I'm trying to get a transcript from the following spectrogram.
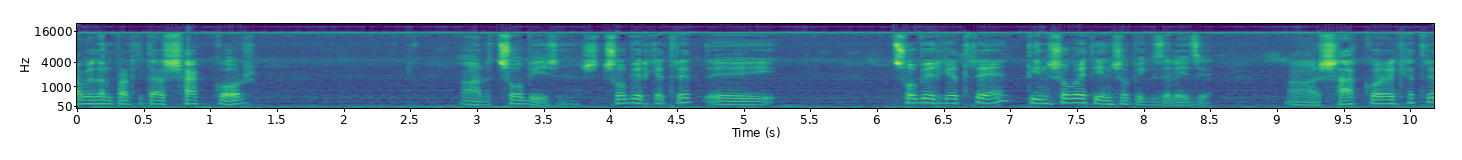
আবেদন প্রার্থিতার স্বাক্ষর আর ছবি, ছবির ক্ষেত্রে, এই, ছবির ক্ষেত্রে তিনশো বাই তিনশো পিক্সেল এই যে, আর স্বাক্ষরের ক্ষেত্রে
